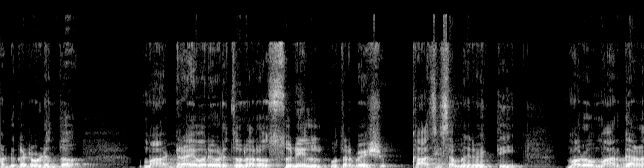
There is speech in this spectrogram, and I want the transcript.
అడ్డుకట్టడంతో మా డ్రైవర్ ఎవరైతే ఉన్నారో సునీల్ ఉత్తరప్రదేశ్ కాశీకి సంబంధించిన వ్యక్తి మరో మార్గాన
